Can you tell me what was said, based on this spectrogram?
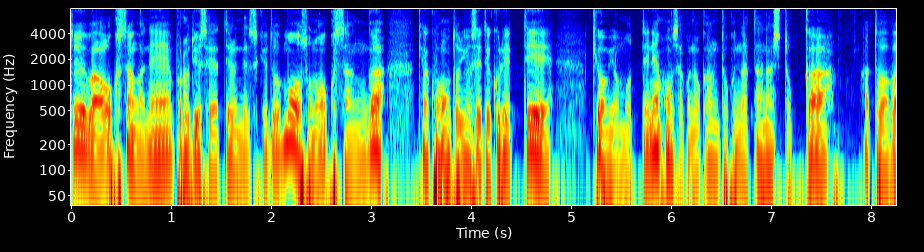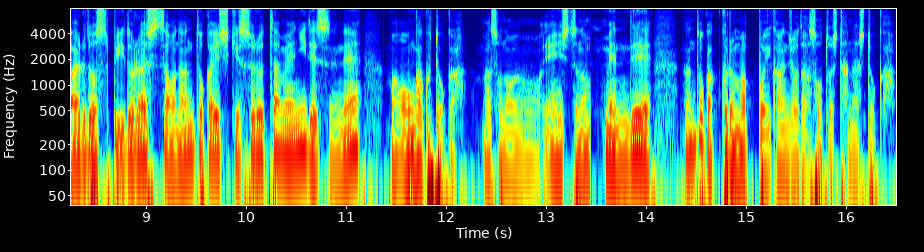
例えば奥さんがね、プロデューサーやってるんですけども、その奥さんが脚本を取り寄せてくれて、興味を持ってね、本作の監督になった話とか、あとはワイルドスピードらしさをなんとか意識するためにですね、まあ音楽とか、まあその演出の面で、なんとか車っぽい感じを出そうとした話とか、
